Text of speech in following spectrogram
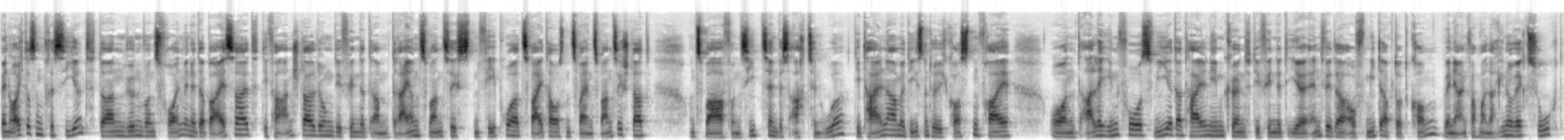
Wenn euch das interessiert, dann würden wir uns freuen, wenn ihr dabei seid. Die Veranstaltung, die findet am 23. Februar 2022 statt und zwar von 17 bis 18 Uhr. Die Teilnahme, die ist natürlich kostenfrei Und alle Infos, wie ihr da teilnehmen könnt, die findet ihr entweder auf meetup.com, wenn ihr einfach mal nach Innovex sucht,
